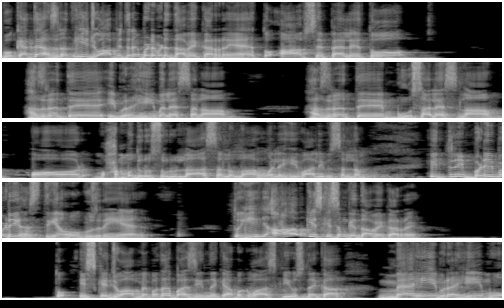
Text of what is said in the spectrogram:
वो कहते हैं, हज़रत, ये जो आप इतने बड़े बड़े दावे कर रहे हैं तो आपसे पहले तो हज़रत इब्राहिम सलाम हज़रत मूसा और मोहम्मद रसूलुल्लाह सल्लल्लाहु अलैहि वसल्लम, इतनी बड़ी बड़ी हस्तियाँ हो गुजरी हैं तो ये आप किस किस्म के दावे कर रहे हैं? तो इसके जवाब में पता है बाजीद ने क्या बकवास की? उसने कहा, मैं ही इब्राहिम हूँ,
